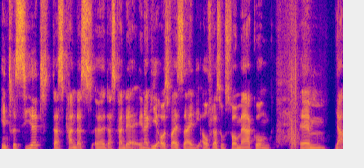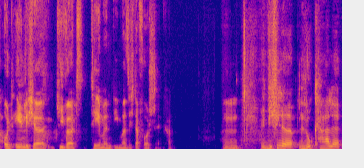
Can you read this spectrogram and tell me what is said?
interessiert. Das kann das, äh, das kann der Energieausweis sein, die Auflassungsvormerkung, ähm, ja und ähnliche Keyword-Themen, die man sich da vorstellen kann. Hm. Wie viele lokale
